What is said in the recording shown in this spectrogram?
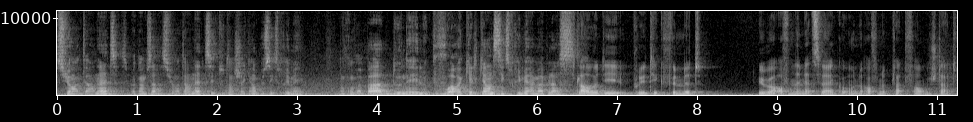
Sur Internet, c'est pas comme ça. Sur Internet, c'est tout un chacun peut s'exprimer. Donc on va pas donner le pouvoir à quelqu'un de s'exprimer à ma place. Über offene Netzwerke und offene Plattformen statt.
